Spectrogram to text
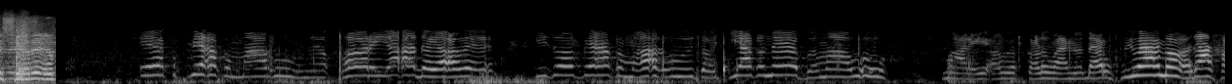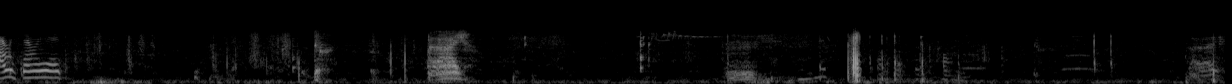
છે એક પેક મારું ને ઘર યાદ આવે. બીજો પેક મારું તો ક્યાંક ને ભમાવું? મારે હવે કડવાનો દારૂ પીવાનો વધારે સારું કરવો. આય. આય.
